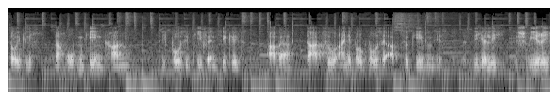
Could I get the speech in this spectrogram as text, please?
deutlich nach oben gehen kann, sich positiv entwickelt aber dazu eine Prognose abzugeben, ist sicherlich schwierig.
